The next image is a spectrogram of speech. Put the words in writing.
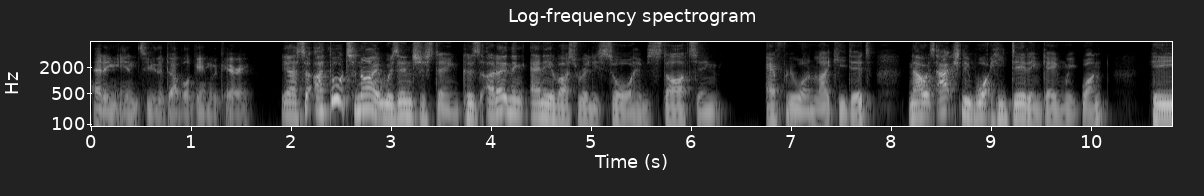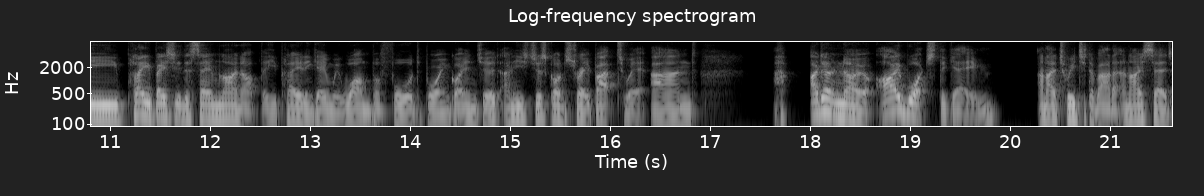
heading into the double game with Carey. Yeah, so I thought tonight was interesting because I don't think any of us really saw him starting everyone like he did. Now it's actually what he did in game week one. He played basically the same lineup that he played in game week one before De Bruyne got injured, and he's just gone straight back to it. And I don't know. I watched the game and I tweeted about it, and I said,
